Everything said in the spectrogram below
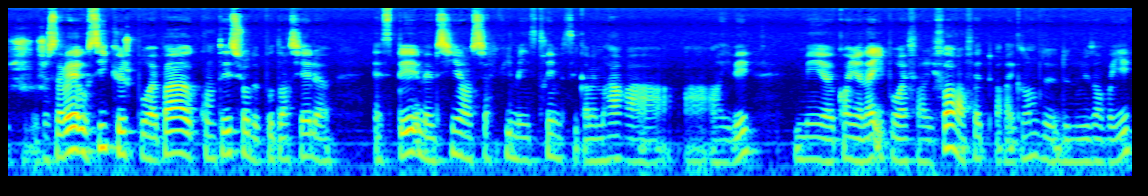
je, savais aussi que je ne pourrais pas compter sur de potentiels SP, même si en circuit mainstream, c'est quand même rare à arriver. Mais euh, quand il y en a, ils pourraient faire l'effort, en fait, par exemple, de, nous les envoyer.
